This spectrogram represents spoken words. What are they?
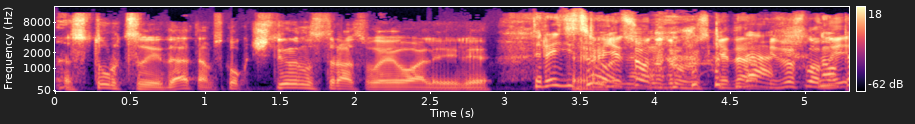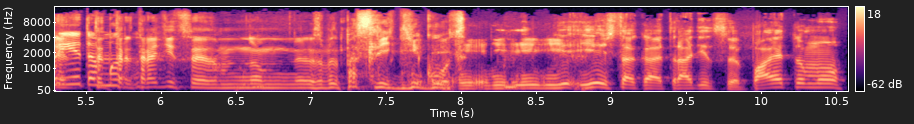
с Турцией, да, там сколько, 14 раз воевали или... Традиционно. Традиционно дружеские, да, да. безусловно. Но при этом... Традиция ну, последний год. Есть такая традиция. Поэтому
